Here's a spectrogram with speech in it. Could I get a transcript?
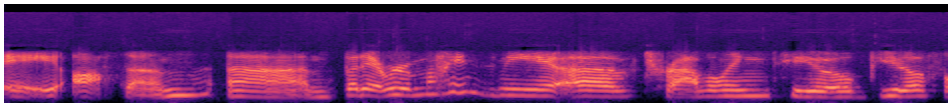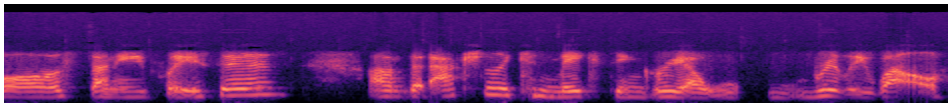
a awesome, um, but it reminds me of traveling to beautiful, sunny places um, that actually can make sangria really well,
